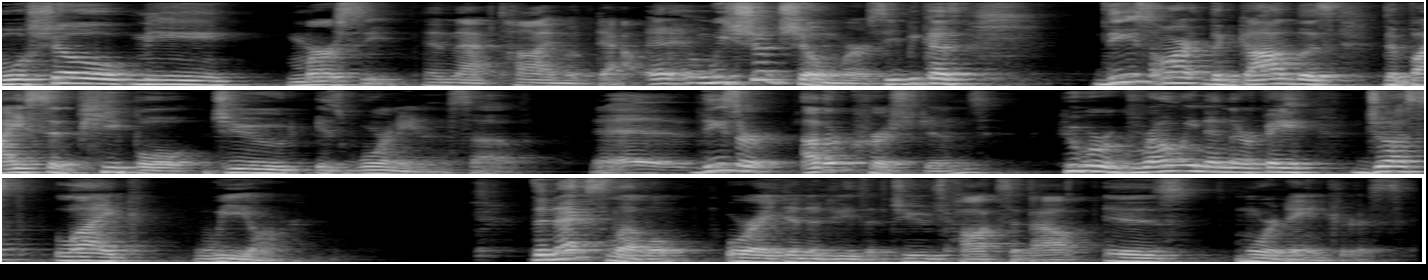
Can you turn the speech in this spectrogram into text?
will show me mercy in that time of doubt. And, and we should show mercy because these aren't the godless, divisive people Jude is warning us of. Uh, these are other Christians who are growing in their faith just like we are. The next level or identity that Jude talks about is more dangerous.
